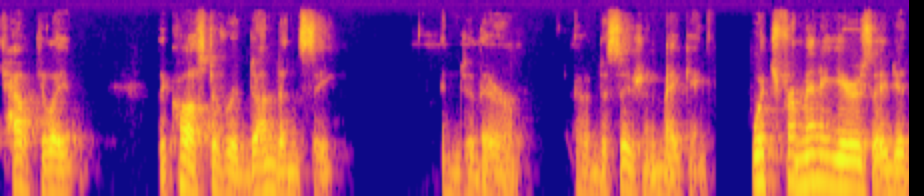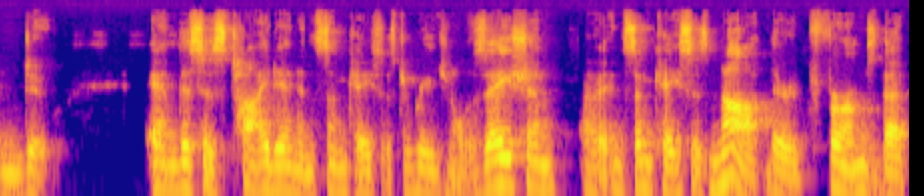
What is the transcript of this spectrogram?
calculate the cost of redundancy into their uh, decision making, which for many years they didn't do. And this is tied in, in some cases, to regionalization, uh, in some cases, not. There are firms that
